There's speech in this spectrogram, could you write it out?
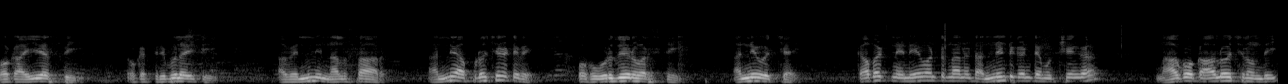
ఒక ఐఎస్పి ఒక త్రిబుల్ ఐటీ అవన్నీ నల్సార్ అన్నీ అప్పుడు వచ్చినట్టువే. ఒక ఉర్దూ యూనివర్సిటీ అన్నీ వచ్చాయి. కాబట్టి నేనేమంటున్నానంటే అన్నింటికంటే ముఖ్యంగా నాకు ఒక ఆలోచన ఉంది.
